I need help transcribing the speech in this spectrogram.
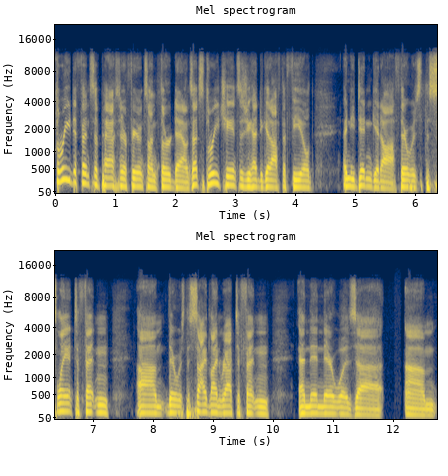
three defensive pass interference on third downs. That's three chances you had to get off the field and you didn't get off. There was the slant to Fenton, um, there was the sideline route to Fenton, and then there was uh, um,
